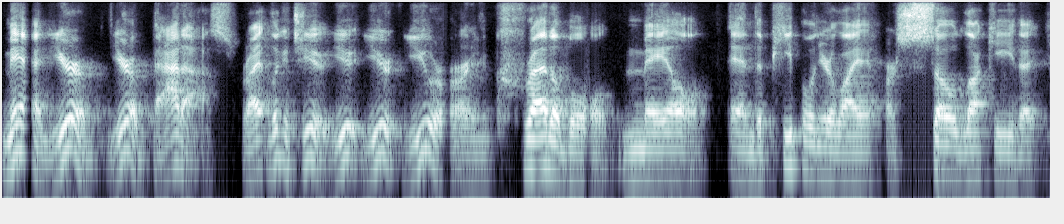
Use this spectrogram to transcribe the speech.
man you're you're a badass right? Look at you. You you you are an incredible male and the people in your life are so lucky that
